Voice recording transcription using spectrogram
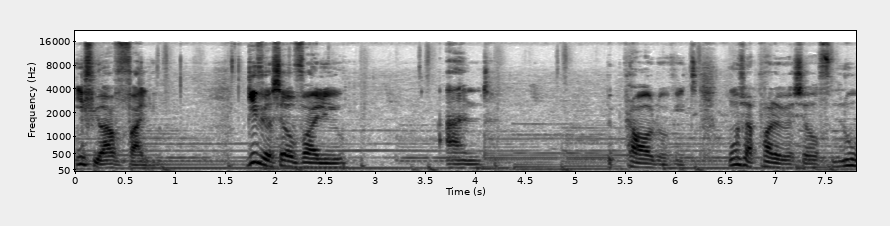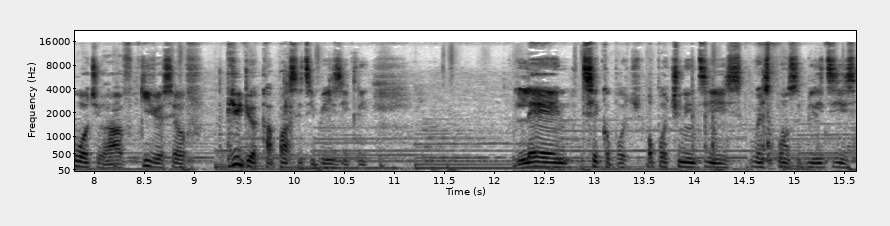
if you have value. Give yourself value and be proud of it. Once you're proud of yourself know what you have. Give yourself build your capacity basically learn, take opportunities, responsibilities,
